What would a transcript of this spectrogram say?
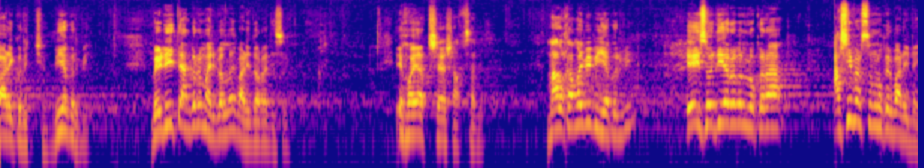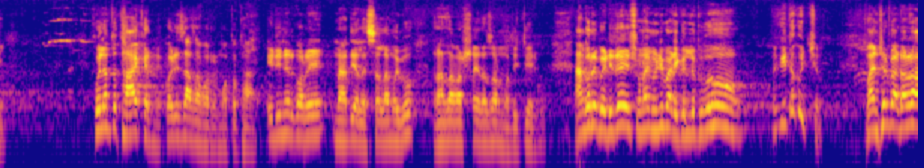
বাড়ি করিচ্ছ, বিয়ে করবি। বেড়িতে আঙ্গুরে মারি পেলাই বাড়ি ধরা দিছি। এ হয় শেষ আফসারি। মাল কামাইবি, বিয়ে করবি। এই সৌদি আরবের লোকেরা আশি পার্সেন্ট লোকের বাড়ি নেই। কইলাম তো থায় কেন কইলে যাযাবরের মতো থায় এদিনের ঘরে মাহাদি আলাইসাল্লাম হইব, রাজা বাদশাহ এরা জন্ম দিতে এরব আঙ্গরে বেডিরে সোনাই মিনি বাড়ি করলে কব তুমি কিটা করছ মানুষের বেটারা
